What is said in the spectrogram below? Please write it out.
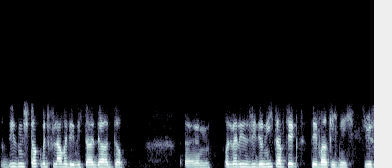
diesen Stock mit Flamme, den ich da in der Hand hab. Ähm, und wer dieses Video nicht abcheckt, den mag ich nicht. Tschüss.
